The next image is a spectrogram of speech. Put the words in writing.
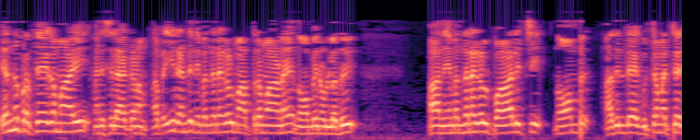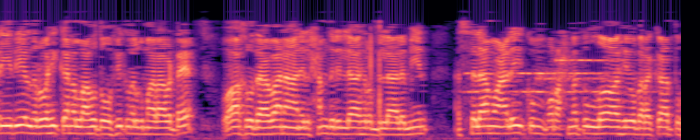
എന്ന് പ്രത്യേകമായി മനസ്സിലാക്കണം. അപ്പൊ ഈ രണ്ട് നിബന്ധനകൾ മാത്രമാണ് നോമ്പിനുള്ളത്. ആ നിബന്ധനകൾ പാലിച്ച് നോമ്പ് അതിന്റെ കുറ്റമറ്റ രീതിയിൽ നിർവഹിക്കാൻ അള്ളാഹു തോഫിക്ക് നൽകുമാറാവട്ടെ. വാഹുദാൻ അലഹമുല്ലാഹി റബുലാലമീൻ അസ്സലാമു അലൈക്കും വറഹമത്തല്ലാഹി വബർക്കാത്തു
